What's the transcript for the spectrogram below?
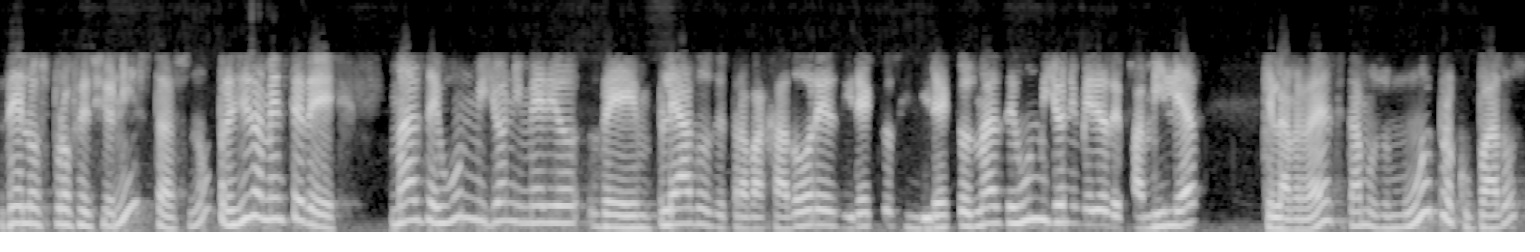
de los profesionistas, ¿no? Precisamente de más de un millón y medio de empleados, de trabajadores directos, indirectos, más de un millón y medio de familias que la verdad es que estamos muy preocupados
